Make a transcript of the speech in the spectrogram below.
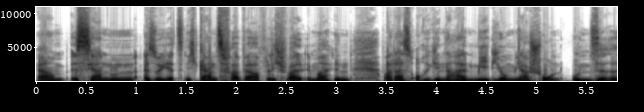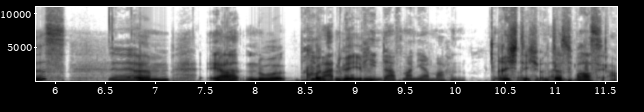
Ja, ist ja nun also jetzt nicht ganz verwerflich, weil immerhin war das Originalmedium ja schon unseres. Ja, ja. Ähm, ja nur konnten wir eben. darf man ja machen. Richtig, und das war's ja.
